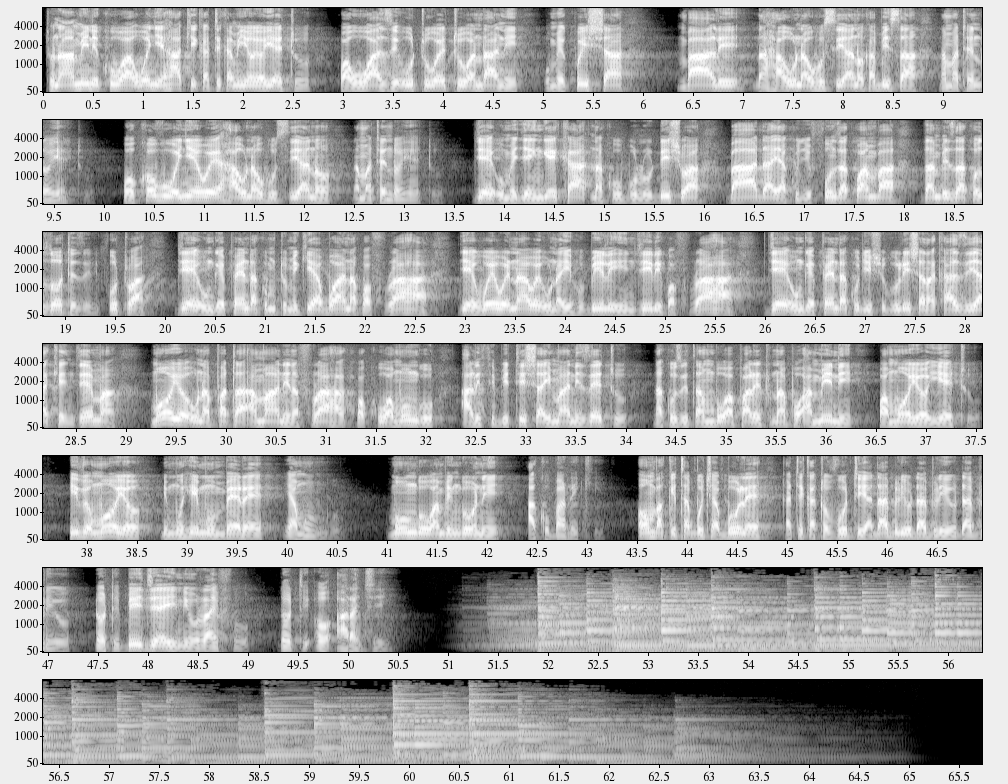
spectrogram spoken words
Tunaamini kuwa wenye haki katika mioyo yetu kwa uwazi utu wetu wa ndani umekwisha mbali na hauna uhusiano kabisa na matendo yetu. Wokovu wenyewe hauna uhusiano na matendo yetu. Je umejengeka na kuburudishwa baada ya kujifunza kwamba dhambi zako zote zilifutwa? Je ungependa kumtumikia bwana kwa furaha? Je wewe nawe unaihubiri injili kwa furaha? Je ungependa kujishughulisha na kazi yake njema? Moyo unapata amani na furaha kwa kuwa mungu alithibitisha imani zetu na kuzitambua pale tunapoamini kwa moyo yetu. Hivyo moyo ni muhimu mbele ya mungu. Mungu wa mbinguni akubariki. Omba kitabu cha bule katika tovuti ya www bjnewlife org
